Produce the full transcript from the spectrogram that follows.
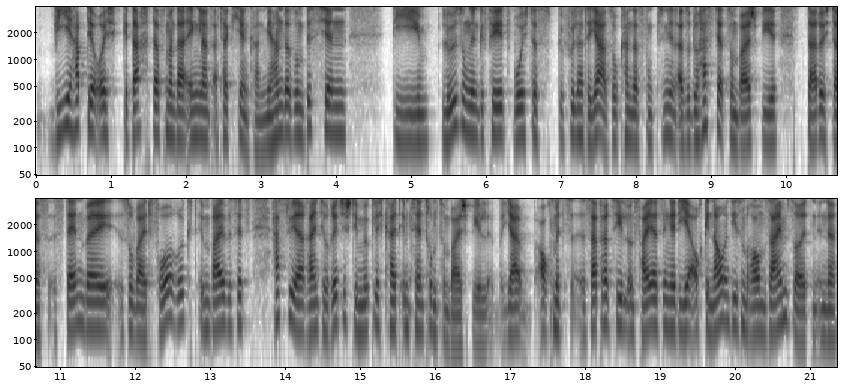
wie habt ihr euch gedacht, dass man da England attackieren kann? Wir haben da so ein bisschen die Lösungen gefehlt, wo ich das Gefühl hatte, ja, so kann das funktionieren. Also du hast ja zum Beispiel dadurch, dass Stanway so weit vorrückt im Ballbesitz, hast du ja rein theoretisch die Möglichkeit im Zentrum zum Beispiel, ja auch mit Satrazil und Feiersinger, die ja auch genau in diesem Raum sein sollten in der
